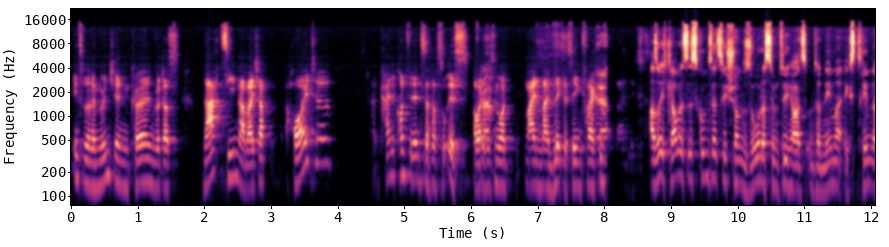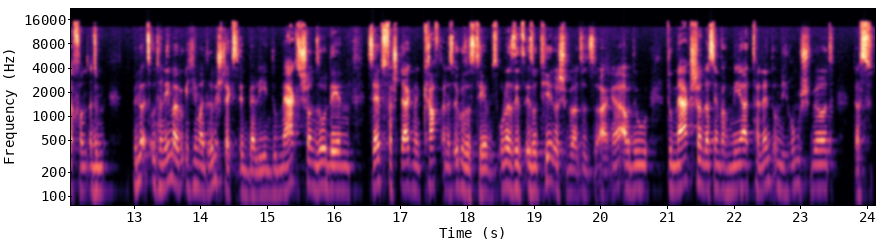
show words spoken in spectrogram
insbesondere in München, Köln wird das nachziehen. Aber ich habe heute keine Konfidenz, dass das so ist. Aber ja. das ist nur mein, mein Blick. Deswegen frage ich ja. Also ich glaube, das ist grundsätzlich schon so, dass du natürlich auch als Unternehmer extrem davon, also wenn du als Unternehmer wirklich hier mal drinsteckst in Berlin, du merkst schon so den selbstverstärkenden Kraft eines Ökosystems, ohne dass es jetzt esoterisch wird sozusagen, ja? aber du, du merkst schon, dass einfach mehr Talent um dich rumschwirrt, das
